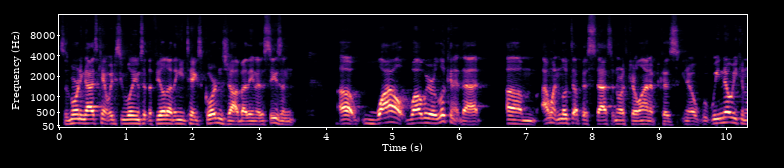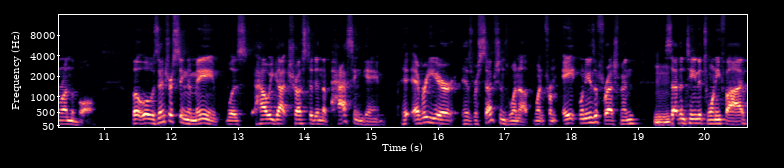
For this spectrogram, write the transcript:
says morning guys, can't wait to see Williams at the field. I think he takes Gordon's job by the end of the season. Uh, while while we were looking at that, um, I went and looked up his stats at North Carolina because you know we know he can run the ball. But what was interesting to me was how he got trusted in the passing game. Every year, his receptions went up, went from eight when he was a freshman, mm-hmm. 17 to 25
